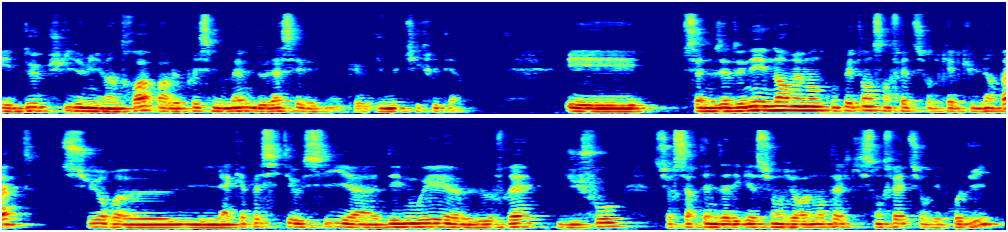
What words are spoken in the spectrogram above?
et depuis 2023 par le prisme même de l'ACV, donc euh, du multicritère. Et ça nous a donné énormément de compétences en fait sur le calcul d'impact, sur euh, la capacité aussi à dénouer euh, le vrai du faux sur certaines allégations environnementales qui sont faites sur des produits.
